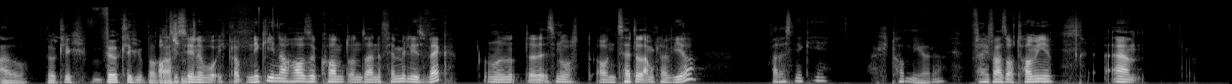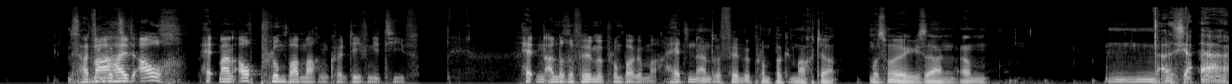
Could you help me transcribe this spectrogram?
Also wirklich, wirklich Auch die überraschend. Szene, wo ich glaube, Nicky nach Hause kommt und seine Family ist weg. Und da ist nur ein Zettel am Klavier. War das Nicky? Tommy, oder? Vielleicht war es auch Tommy. Ähm, Das war halt auch, hätte man auch plumper machen können, definitiv. Hätten andere Filme plumper gemacht. hätten andere Filme plumper gemacht, ja. Muss man wirklich sagen. Ähm, mm, also ja, äh,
